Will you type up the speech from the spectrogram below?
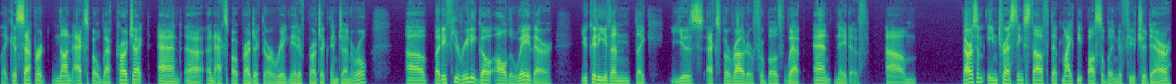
like a separate non-Expo web project and uh, an Expo project or React Native project in general. Uh, but if you really go all the way there, you could even like use Expo Router for both web and native. Um, there are some interesting stuff that might be possible in the future there,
